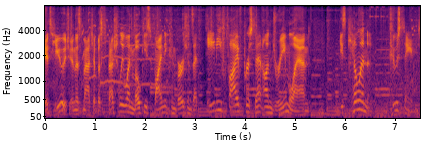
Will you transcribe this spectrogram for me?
it's huge in this matchup, especially when Moky's finding conversions at 85% on Dreamland. He's killing 2saint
